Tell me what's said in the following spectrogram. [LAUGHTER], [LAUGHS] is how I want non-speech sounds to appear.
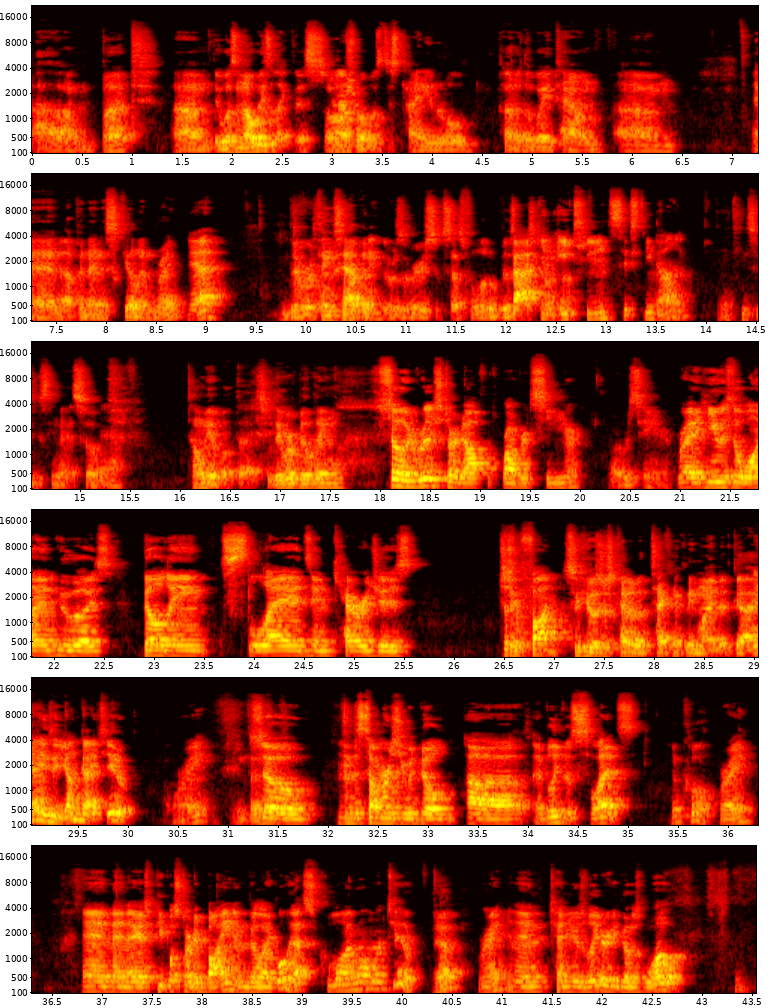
Um, but um, it wasn't always like this. So No. Oshawa was this tiny little out of the way town, um, and up in Enniskillen, right? Yeah. There were things happening. There was a very successful little business Back in going 1869. 1869. So Yeah. Tell me about that. So they were building So it really started off with Robert Sr. Robert Senior. Right. He was the one who was building sleds and carriages just for fun. So he was just kind of a technically minded guy. Yeah, he's a young guy too. Right. Inventive. So in the summers, you would build, uh, I believe, it was sleds, oh, cool. right? And then I guess people started buying them. They're like, "Oh, that's cool. I want one too." Yeah. Right. And then ten years later, he goes, "Whoa,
